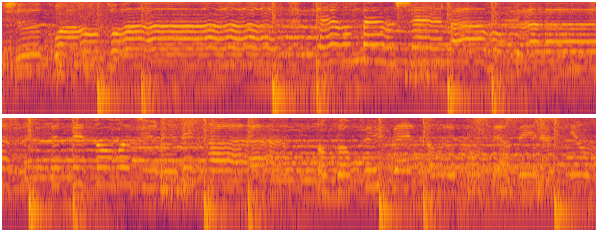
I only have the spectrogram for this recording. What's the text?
Je crois en toi, terre, mère, chère à mon cœur. De tes cendres, tu renaîtras, encore plus belle dans le concert des nations.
